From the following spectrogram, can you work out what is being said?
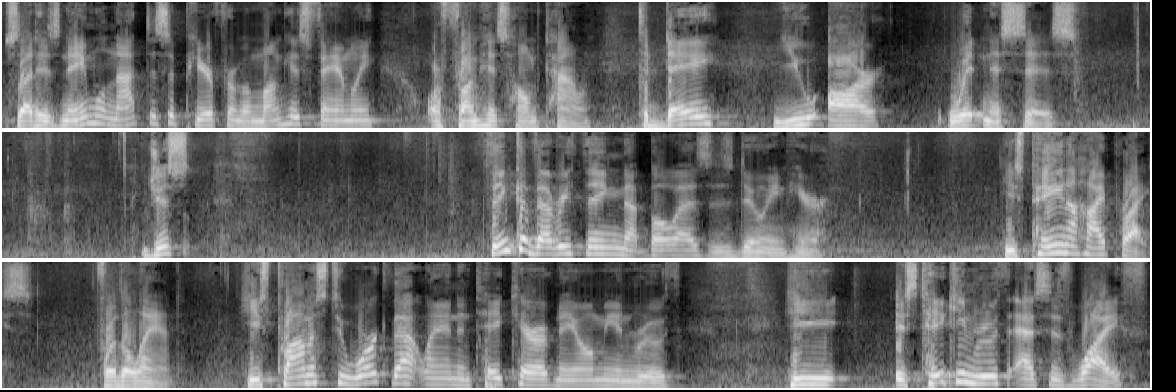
so that his name will not disappear from among his family or from his hometown. Today you are witnesses. Just think of everything that Boaz is doing here. He's paying a high price for the land. He's promised to work that land and take care of Naomi and Ruth. He is taking Ruth as his wife,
